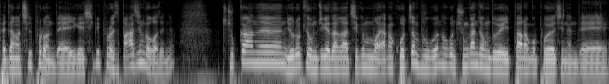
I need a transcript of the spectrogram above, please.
배당은 7%인데 이게 12%에서 빠진 거거든요. 주가는 이렇게 움직이다가 지금 뭐 약간 고점 부근 혹은 중간 정도에 있다라고 보여지는데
